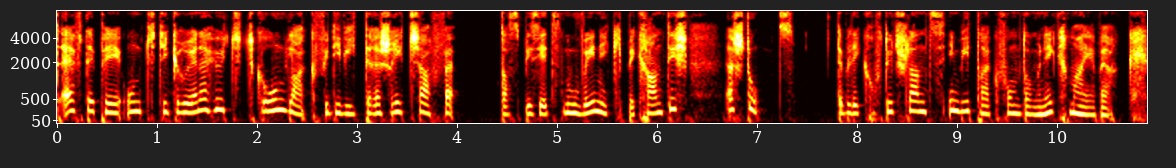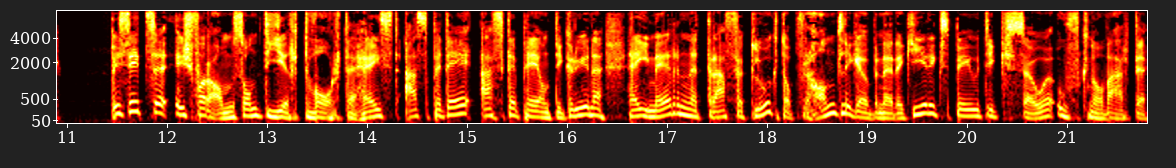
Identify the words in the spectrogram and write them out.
die FDP und die Grünen heute die Grundlage für die weiteren Schritte schaffen. Dass bis jetzt nur wenig bekannt ist, erstaunt. Der Blick auf Deutschland im Beitrag von Dominik Meyerberg. Bis jetzt ist vor allem sondiert worden. Heisst, SPD, FDP und die Grünen haben in mehreren Treffen geschaut, ob Verhandlungen über eine Regierungsbildung sollen aufgenommen werden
